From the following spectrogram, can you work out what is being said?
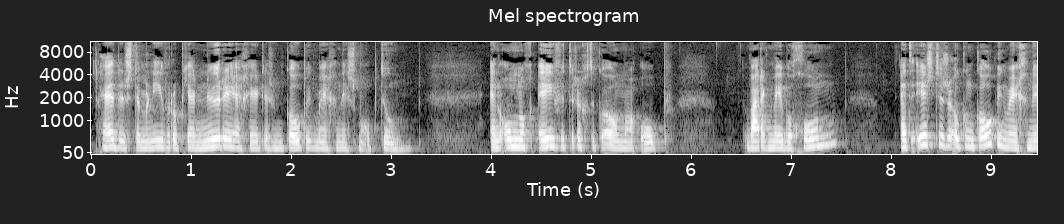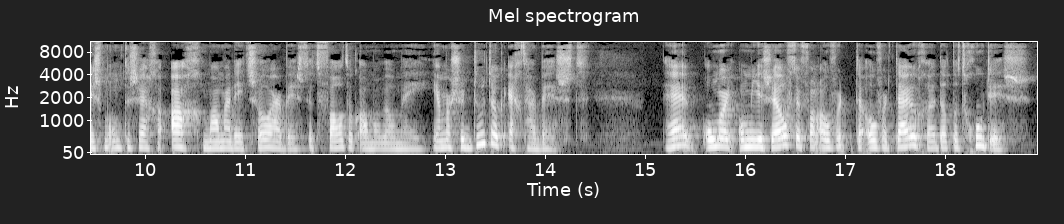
Hè? Dus de manier waarop jij nu reageert is een copingmechanisme op toen. En om nog even terug te komen op waar ik mee begon. Het is dus ook een copingmechanisme om te zeggen: Ach, mama deed zo haar best. Het valt ook allemaal wel mee. Ja, maar ze doet ook echt haar best. om, om jezelf ervan over, te overtuigen dat het goed is.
